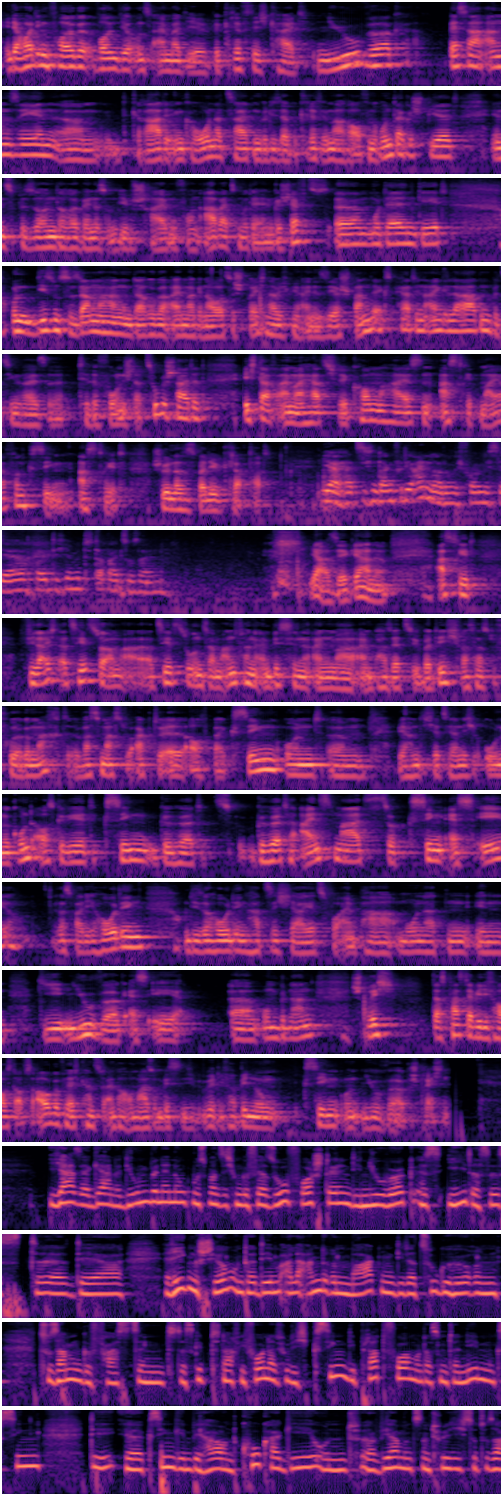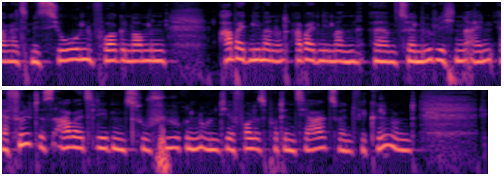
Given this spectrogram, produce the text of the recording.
In der heutigen Folge wollen wir uns einmal die Begrifflichkeit New Work besser ansehen. Ähm, gerade in Corona-Zeiten wird dieser Begriff immer rauf und runter gespielt, insbesondere wenn es um die Beschreibung von Arbeitsmodellen, Geschäftsmodellen geht. Und in diesem Zusammenhang, um darüber einmal genauer zu sprechen, habe ich mir eine sehr spannende Expertin eingeladen, beziehungsweise telefonisch dazugeschaltet. Ich darf einmal herzlich willkommen heißen Astrid Meyer von Xing. Astrid, schön, dass es bei dir geklappt hat. Ja, herzlichen Dank für die Einladung. Ich freue mich sehr, heute hier mit dabei zu sein. Ja, sehr gerne. Astrid, vielleicht erzählst du, am, erzählst du uns am Anfang ein bisschen einmal ein paar Sätze über dich. Was hast du früher gemacht? Was machst du aktuell auch bei Xing? Und ähm, wir haben dich jetzt ja nicht ohne Grund ausgewählt. Xing gehört, gehörte einstmals zur Xing SE. Das war die Holding und diese Holding hat sich ja jetzt vor ein paar Monaten in die New Work SE äh, umbenannt. Sprich, das passt ja wie die Faust aufs Auge. Vielleicht kannst du einfach auch mal so ein bisschen über die Verbindung Xing und New Work sprechen. Ja, sehr gerne. Die Umbenennung muss man sich ungefähr so vorstellen. Die New Work SI, das ist äh, der Regenschirm, unter dem alle anderen Marken, die dazugehören, zusammengefasst sind. Das gibt nach wie vor natürlich Xing, die Plattform und das Unternehmen Xing, die äh, Xing GmbH und Co. KG. Und äh, wir haben uns natürlich sozusagen als Mission vorgenommen, Arbeitnehmern und Arbeitnehmern ähm, zu ermöglichen, ein erfülltes Arbeitsleben zu führen und ihr volles Potenzial zu entwickeln. Und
